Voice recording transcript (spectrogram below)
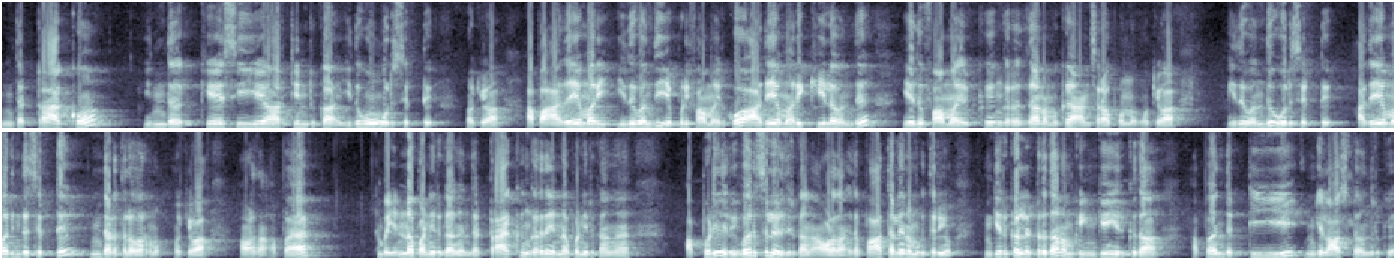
இந்த ட்ராக்கும் இந்த கேசிஏஆர்டின்னு இருக்கா? இதுவும் ஒரு செட்டு ஓகேவா? அப்போ அதே மாதிரி இது வந்து எப்படி ஃபார்ம் ஆயிருக்கோ அதே மாதிரி கீழே வந்து எது ஃபார்ம் ஆயிருக்குங்கிறது தான் நமக்கு ஆன்சராக போடணும் ஓகேவா? இது வந்து ஒரு செட்டு அதே மாதிரி இந்த செட்டு இந்த இடத்துல வரணும் ஓகேவா? அவ்வளோதான் அப்போ இப்போ என்ன பண்ணியிருக்காங்க இந்த ட்ராக்குங்கிறத என்ன பண்ணியிருக்காங்க அப்படியே ரிவர்ஸில் எழுதியிருக்காங்க அவ்வளோதான் இதை பார்த்தாலே நமக்கு தெரியும். இங்கே இருக்க லெட்டர் தான் நமக்கு இங்கேயும் இருக்குதா? அப்போ இந்த டிஇ e இங்கே லாஸ்ட்டில் வந்திருக்கு.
